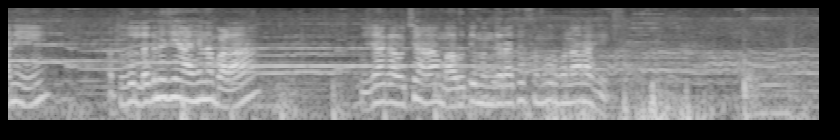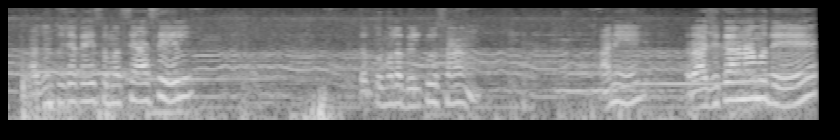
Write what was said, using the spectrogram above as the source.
आणि तुझं लग्न जे आहे ना बाळा तुझ्या गावच्या मारुती मंदिराच्या समोर होणार आहे. अजून तुझ्या काही समस्या असेल तर तू मला बिलकुल सांग. आणि राजकारणामध्ये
